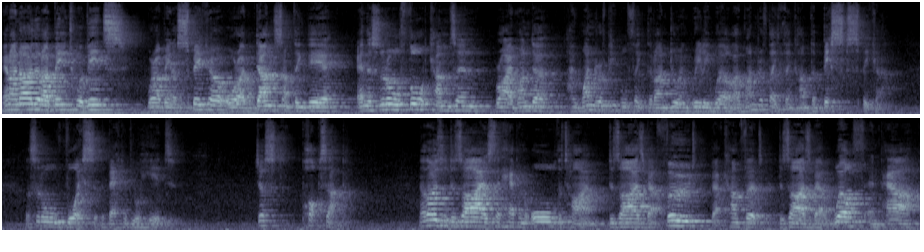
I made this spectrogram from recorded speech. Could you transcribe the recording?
And I know that I've been to events where I've been a speaker or I've done something there, and this little thought comes in where I wonder, I wonder if people think that I'm doing really well. I wonder if they think I'm the best speaker. This little voice at the back of your head just pops up now, those are desires that happen all the time desires about food, about comfort, desires about wealth and power,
